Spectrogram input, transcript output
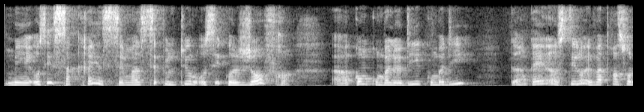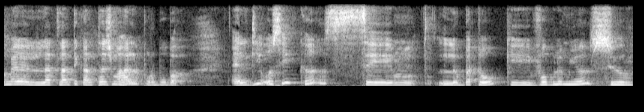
mais aussi sacré, c'est ma sépulture aussi que j'offre. comme Kumba le dit, Kumba dit qu'un stylo, elle va transformer l'Atlantique en Taj Mahal pour Bouba. Elle dit aussi que c'est hum, le bateau qui vogue le mieux sur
